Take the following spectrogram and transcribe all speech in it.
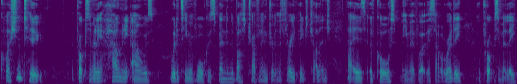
Question two Approximately how many hours would a team of walkers spend in the bus travelling during the Three Peaks Challenge? That is, of course, you may have worked this out already, approximately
